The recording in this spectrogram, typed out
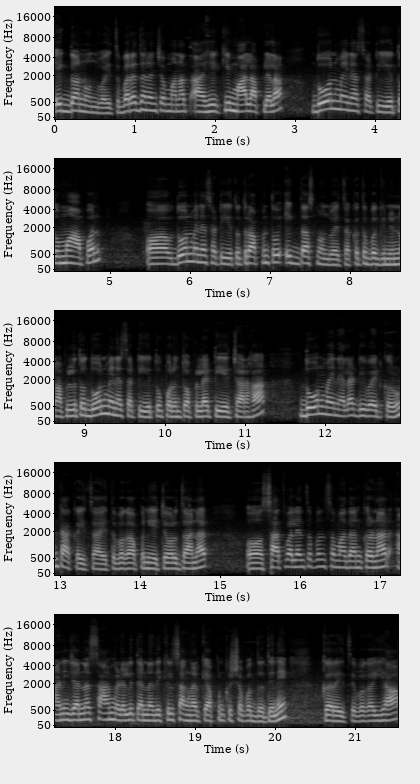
एकदा नोंदवायचं. बऱ्याच जणांच्या मनात आहे की माल आपल्याला दोन महिन्यासाठी येतो. मग आपण दोन महिन्यासाठी येतो. तर आपण तो एकदाच नोंदवायचा. का तर भगिनींनो आपल्याला तो दोन महिन्यासाठी येतो. परंतु आपल्याला टी एच आर हा दोन महिन्याला डिवाईड करून टाकायचं आहे. तर बघा आपण याच्यावर जाणार. सातवाल्यांचं पण समाधान करणार आणि ज्यांना सहा मिळाले त्यांना देखील सांगणार की आपण कशा पद्धतीने करायचे. बघा ह्या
